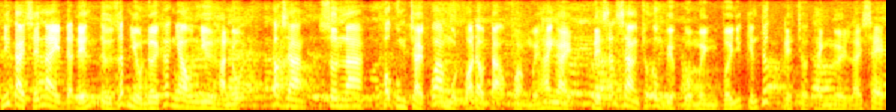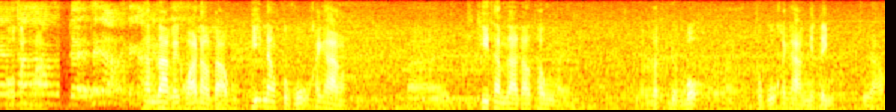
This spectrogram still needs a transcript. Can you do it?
Những tài xế này đã đến từ rất nhiều nơi khác nhau như Hà Nội, Bắc Giang, Sơn La. Họ cùng trải qua một khóa đào tạo khoảng 12 ngày để sẵn sàng cho công việc của mình với những kiến thức để trở thành người lái xe có văn hóa. Tham gia cái khóa đào tạo kỹ năng phục vụ khách hàng và khi tham gia giao thông này, luật đường bộ phục vụ khách hàng nhiệt tình, chú đáo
